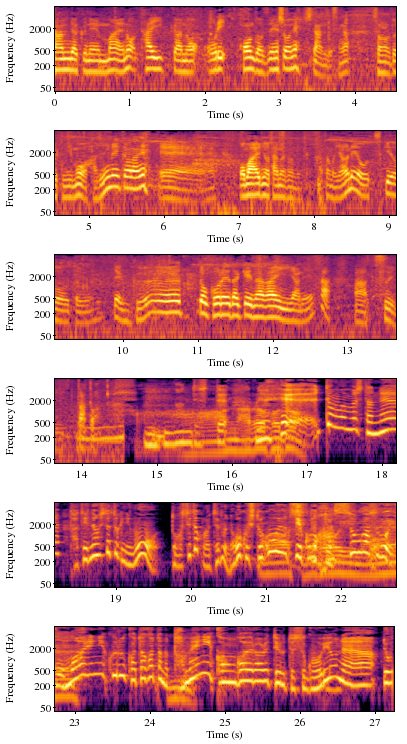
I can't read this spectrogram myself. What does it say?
300年前の大火の折本堂全焼ねしたんですがその時にもう初めからね、えーお参りのための方の屋根をつけようと言ってぐーっとこれだけ長い屋根があついたと。うん。なんですって。なるほど。ね、へえってましたね。立て直した時にもうどうせだから全部長くしとこうよっていうこの発想がすごい。あーすごいねお参りに来る方々のために考えられてるってすごいよね、で教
